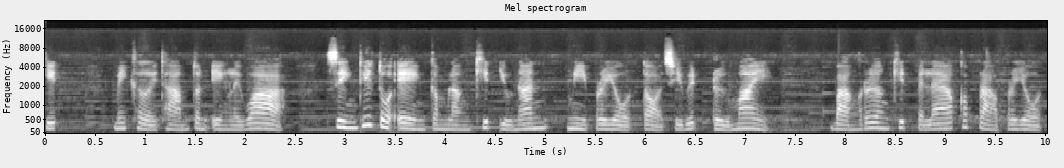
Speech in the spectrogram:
คิด ไม่เคยถามตนเองเลยว่า สิ่งที่ตัวเองกำลังคิดอยู่นั้นมีประโยชน์ต่อชีวิตหรือไม่ บางเรื่องคิดไปแล้วก็เปล่าประโยชน์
